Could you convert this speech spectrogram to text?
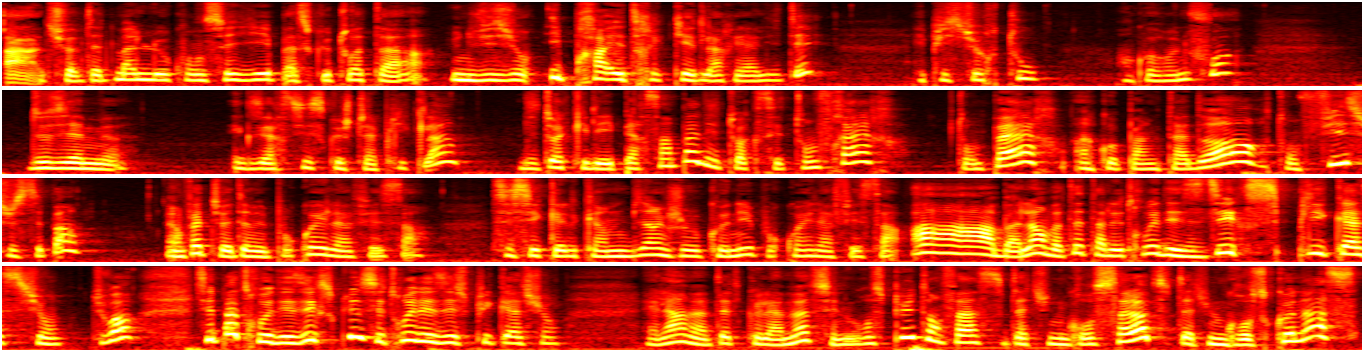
ah tu vas peut-être mal le conseiller parce que toi tu as une vision hyper étriquée de la réalité, et puis surtout, encore une fois, deuxième exercice que je t'applique là, dis-toi qu'il est hyper sympa, dis-toi que c'est ton frère, ton père, un copain que t'adores, ton fils, je sais pas. Et en fait, tu vas dire, mais pourquoi il a fait ça? Si c'est quelqu'un de bien que je connais, pourquoi il a fait ça? Ah, bah là, on va peut-être aller trouver des explications. Tu vois? C'est pas trouver des excuses, c'est trouver des explications. Et là, bah, peut-être que la meuf, c'est une grosse pute en face. C'est peut-être une grosse salope, c'est peut-être une grosse connasse.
